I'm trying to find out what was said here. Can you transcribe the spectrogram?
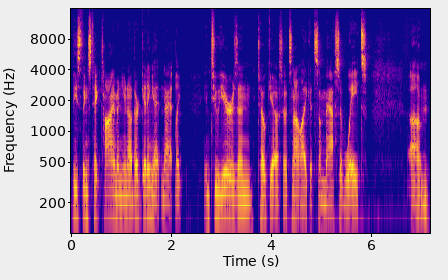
these things take time and you know, they're getting it like in 2 years in Tokyo, so it's not like it's some massive wait. Um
